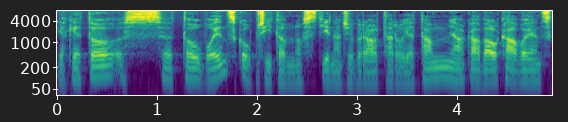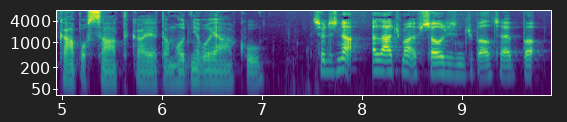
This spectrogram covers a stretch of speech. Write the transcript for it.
Jak je to s tou vojenskou přítomností na Gibraltaru? Je tam nějaká velká vojenská posádka, je tam hodně vojáků? So there's not a large amount of soldiers in Gibraltar, but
